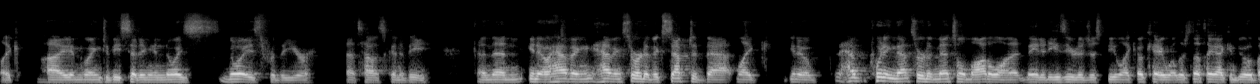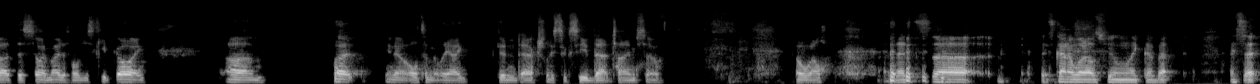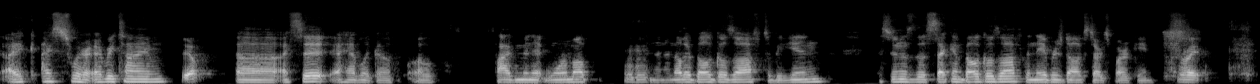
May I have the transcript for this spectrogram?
Like i am going to be sitting in noise noise for the year. That's how it's going to be. And then you know having having sort of accepted that like you know have putting that sort of mental model on it made it easier to just be like okay well there's nothing i can do about this so i might as well just keep going. Um, but you know, ultimately, I didn't actually succeed that time. So, oh well. that's uh, that's kind of what I was feeling like about. I said, I I swear, every time. Yep. Uh, I sit. I have like a, a five minute warm up, Mhm. and then another bell goes off to begin. As soon as the second bell goes off, the neighbor's dog starts barking. Right.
